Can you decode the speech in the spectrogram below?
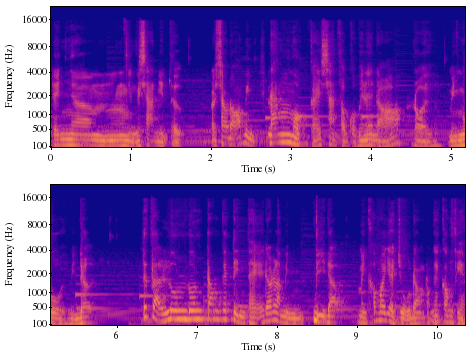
trên um, những cái sàn điện tử. Rồi sau đó mình đăng một cái sản phẩm của mình lên đó rồi mình ngồi mình đợi. Tức là luôn luôn trong cái tình thế đó là mình bị động mình không bao giờ chủ động trong cái công việc.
